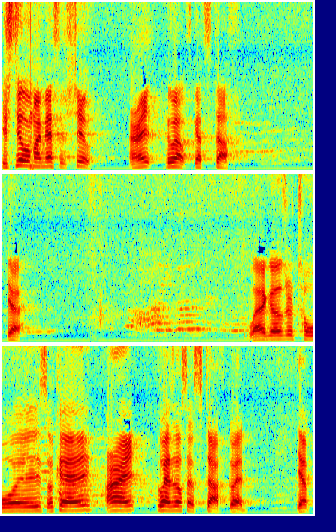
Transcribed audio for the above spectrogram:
You're stealing my message too. All right. Who else got stuff? Yeah. Legos or toys. Okay. All right. Who else has stuff? Go ahead. Yep.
